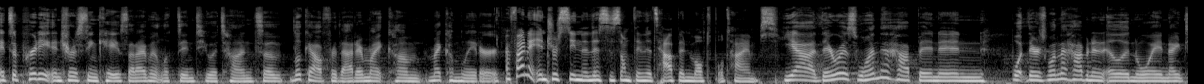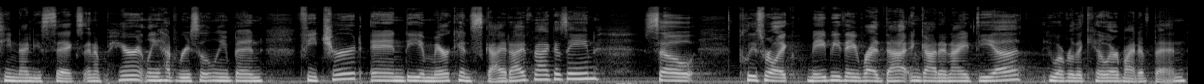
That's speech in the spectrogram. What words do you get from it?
it's a pretty interesting case that I haven't looked into a ton. So look out for that. It might come it might come later. I find it interesting that this is something that's happened multiple times. Yeah, there was one that happened in what there's one that happened in Illinois in 1996 and apparently had recently been featured in the American Skydive magazine. So police were like maybe they read that and got an idea whoever the killer might have been.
